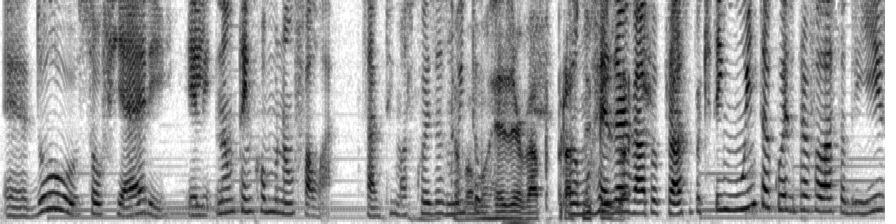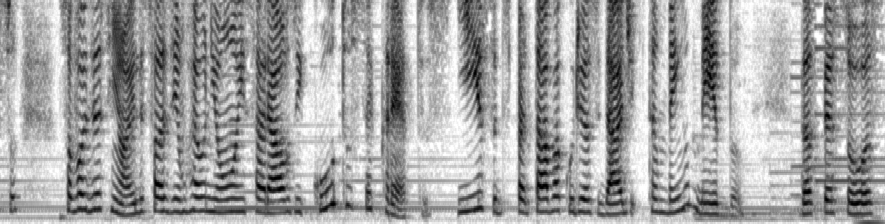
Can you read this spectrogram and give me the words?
é, do Solfieri, ele não tem como não falar. Sabe, tem umas coisas então muito. Vamos reservar pro próximo Vamos episódio. reservar pro próximo, porque tem muita coisa para falar sobre isso. Só vou dizer assim, ó, eles faziam reuniões, saraus e cultos secretos. E isso despertava a curiosidade e também o medo das pessoas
